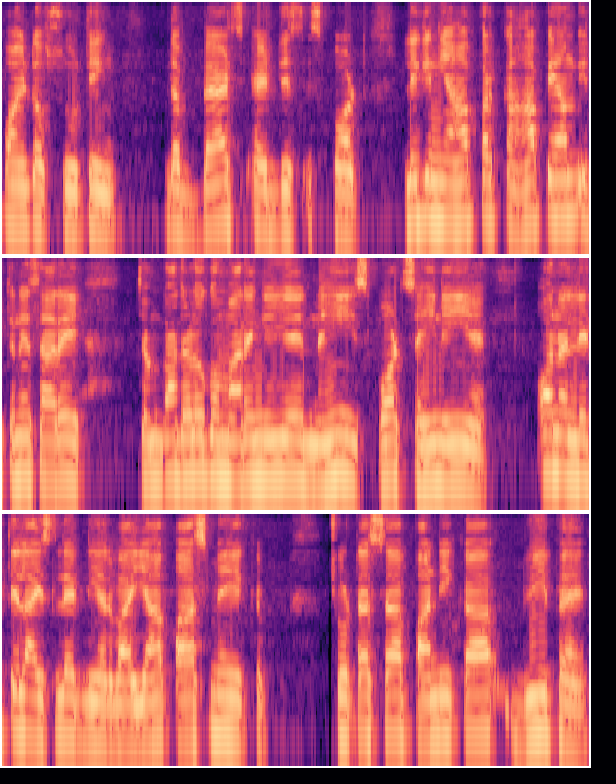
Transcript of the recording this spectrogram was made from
point of shooting the bats at this spot लेकिन यहाँ पर कहाँ पे हम इतने सारे चमगादड़ों को मारेंगे, ये नहीं स्पॉट सही नहीं है। On a little islet nearby यहाँ पास में एक छोटा सा पानी का द्वीप है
